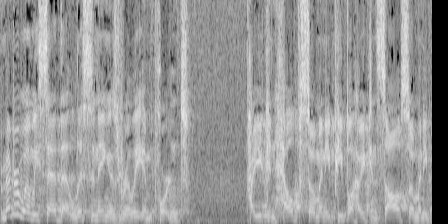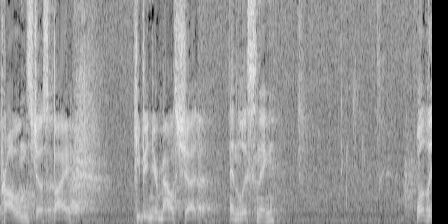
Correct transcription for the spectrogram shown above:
Remember when we said that listening is really important? How you can help so many people, how you can solve so many problems just by keeping your mouth shut and listening? Well, the,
